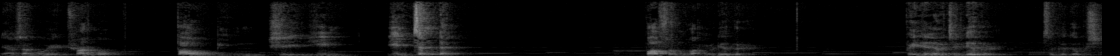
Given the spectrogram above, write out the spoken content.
两三个月，全国报名去应应征的巴蜀文化有六个人，北京认为这六个人。资格都不行，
